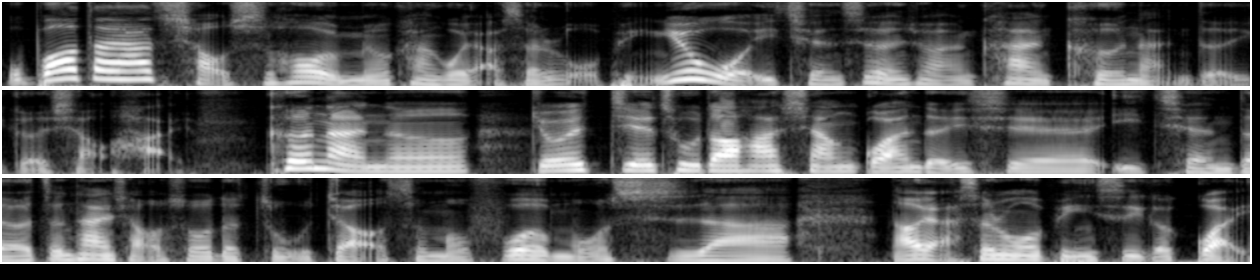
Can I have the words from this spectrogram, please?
我不知道大家小时候有没有看过《亚森罗平》，因为我以前是很喜欢看柯南的一个小。海柯南呢，就会接触到他相关的一些以前的侦探小说的主角，什么福尔摩斯啊，然后亚森罗平是一个怪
